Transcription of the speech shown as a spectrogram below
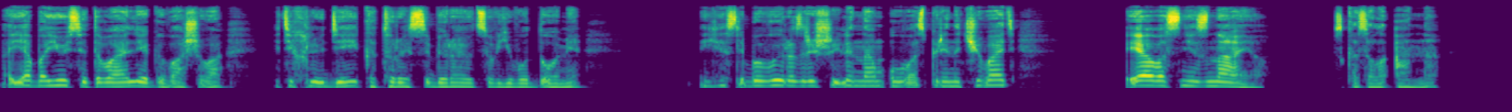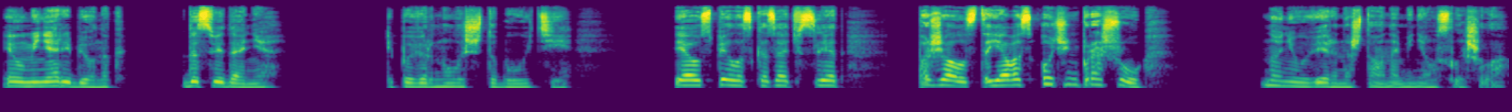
А я боюсь этого Олега вашего этих людей, которые собираются в его доме. Если бы вы разрешили нам у вас переночевать... Я вас не знаю, сказала Анна. И у меня ребенок. До свидания. И повернулась, чтобы уйти. Я успела сказать вслед «Пожалуйста, я вас очень прошу», но не уверена, что она меня услышала.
